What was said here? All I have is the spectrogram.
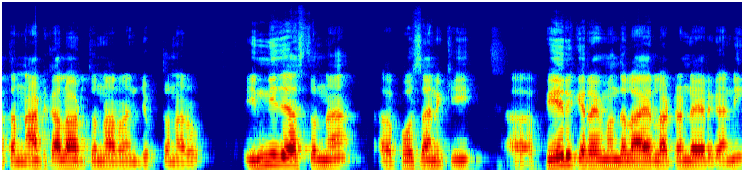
అతను నాటకాలు ఆడుతున్నారు అని చెప్తున్నారు. ఇన్ని చేస్తున్న పోసానికి పేరుకి ఇరవై మంది లాయర్లు అటెండ్ అయ్యారు కానీ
